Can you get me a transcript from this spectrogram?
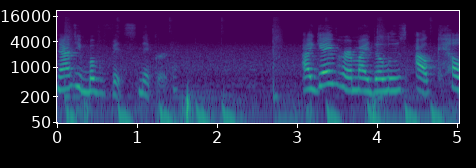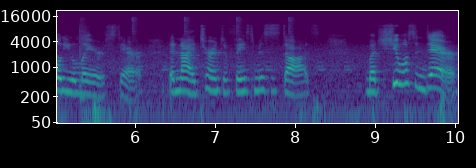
Nancy Bobofit snickered. I gave her my Duluth I'll kill you later stare. Then I turned to face Mrs. Dodds. But she wasn't there.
